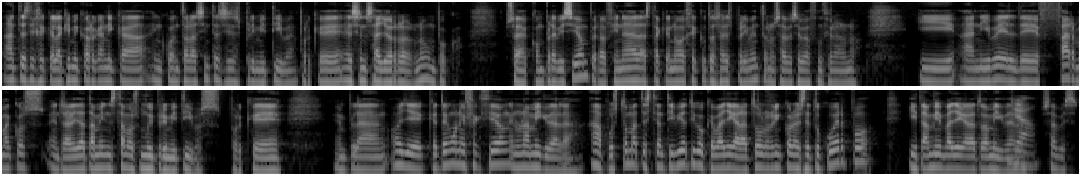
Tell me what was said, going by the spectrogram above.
antes dije que la química orgánica en cuanto a la síntesis es primitiva, porque es ensayo-error, ¿no? Un poco. O sea, con previsión, pero al final, hasta que no ejecutas el experimento, no sabes si va a funcionar o no. Y a nivel de fármacos, en realidad también estamos muy primitivos, porque En plan, oye, que tengo una infección en una amígdala. Ah, pues tómate este antibiótico que va a llegar a todos los rincones de tu cuerpo y también va a llegar a tu amígdala, ¿sabes?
